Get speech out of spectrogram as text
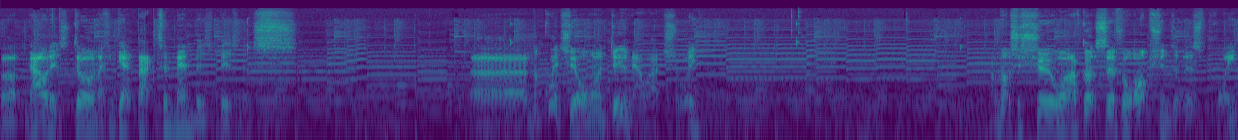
But now that it's done, I can get back to members' business. Uh, I'm not quite sure what I want to do now, actually. I'm not so sure what... I've got several options at this point.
